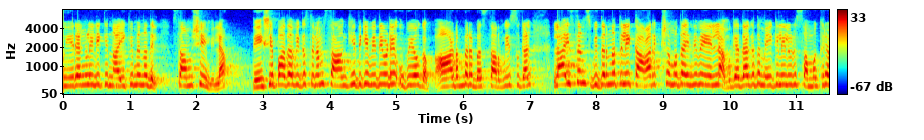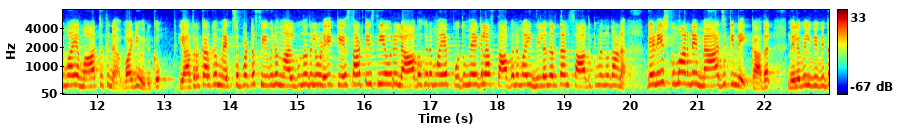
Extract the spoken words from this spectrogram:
ഉയരങ്ങളിലേക്ക് നയിക്കുമെന്നതിൽ സംശയമില്ല. ദേശീയപാത വികസനം സാങ്കേതിക വിദ്യയുടെ ഉപയോഗം ആഡംബര ബസ് സർവീസുകൾ ലൈസൻസ് വിതരണത്തിലെ കാര്യക്ഷമത എന്നിവയെല്ലാം ഗതാഗത മേഖലയിൽ ഒരു സമഗ്രമായ മാറ്റത്തിന് വഴിയൊരുക്കും. യാത്രക്കാർക്ക് മെച്ചപ്പെട്ട സേവനം നൽകുന്നതിലൂടെ കെ എസ് ആർ ടി സിയെ ഒരു ലാഭകരമായ പൊതുമേഖലാ സ്ഥാപനമായി നിലനിർത്താൻ സാധിക്കുമെന്നതാണ് ഗണേഷ് കുമാറിന്റെ മാജിക്കിന്റെ കാതൽ. നിലവിൽ വിവിധ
